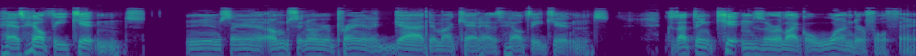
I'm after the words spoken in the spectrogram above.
has healthy kittens. You know what I'm saying? I'm sitting over here praying to God that my cat has healthy kittens. Because I think kittens are like a wonderful thing.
